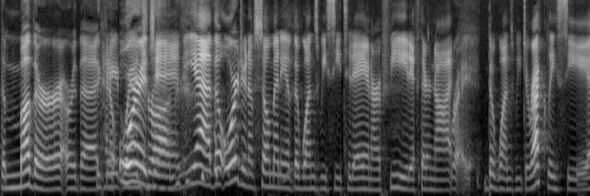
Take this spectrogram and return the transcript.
the mother or the, the kind of origin. Yeah the origin of so many of the ones we see today in our feed if they're not right. the ones we directly see.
